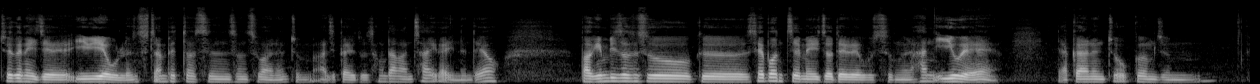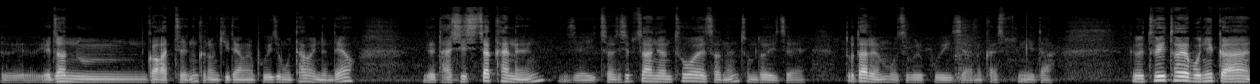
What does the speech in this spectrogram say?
최근에 이제 2위에 오른 수잔 패터슨 선수와는 좀 아직까지도 상당한 차이가 있는데요. 박인비 선수 그 세 번째 메이저 대회 우승을 한 이후에 약간은 조금 좀 그 예전과 같은 그런 기량을 보이지 못하고 있는데요. 이제 다시 시작하는 이제 2014년 투어에서는 좀 더 이제 또 다른 모습을 보이지 않을까 싶습니다. 그 트위터에 보니까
